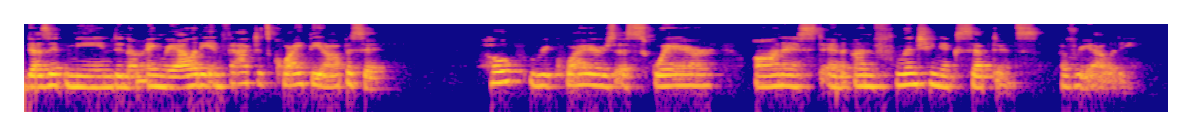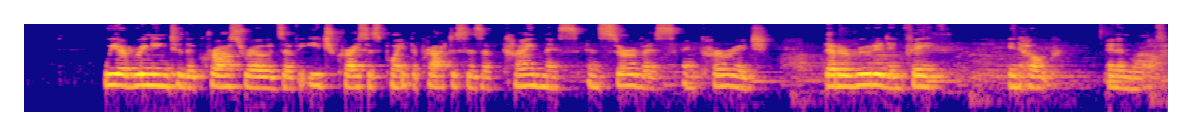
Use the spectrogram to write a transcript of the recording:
doesn't mean denying reality. In fact, it's quite the opposite. Hope requires a square, honest, and unflinching acceptance of reality. We are bringing to the crossroads of each crisis point the practices of kindness and service and courage that are rooted in faith, in hope, and in love.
